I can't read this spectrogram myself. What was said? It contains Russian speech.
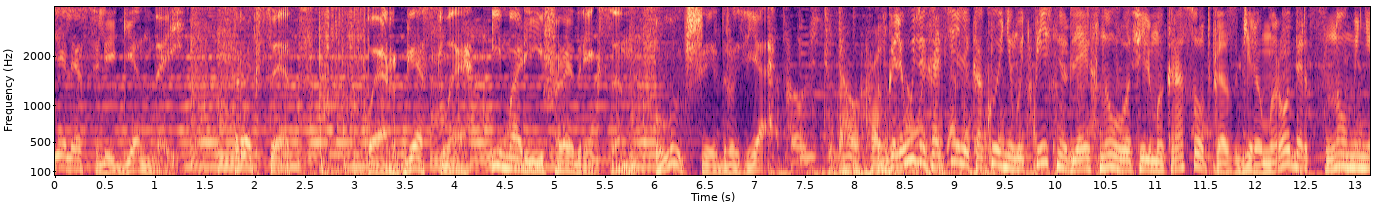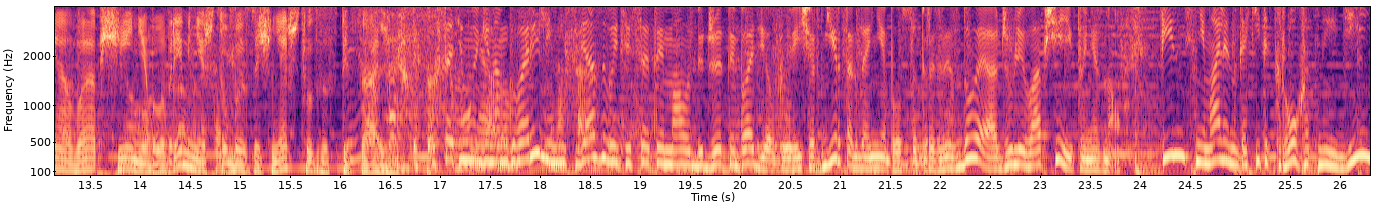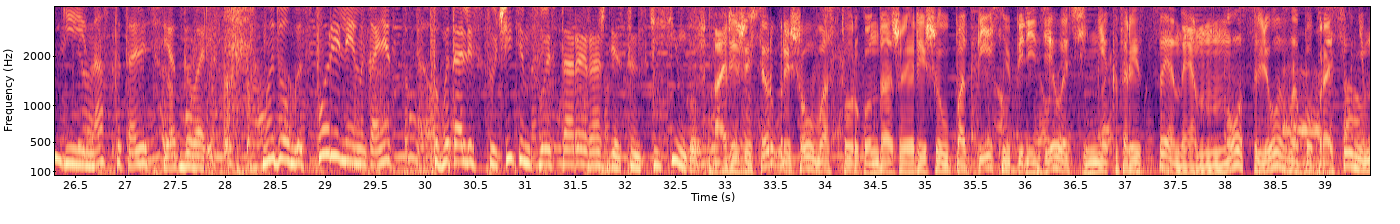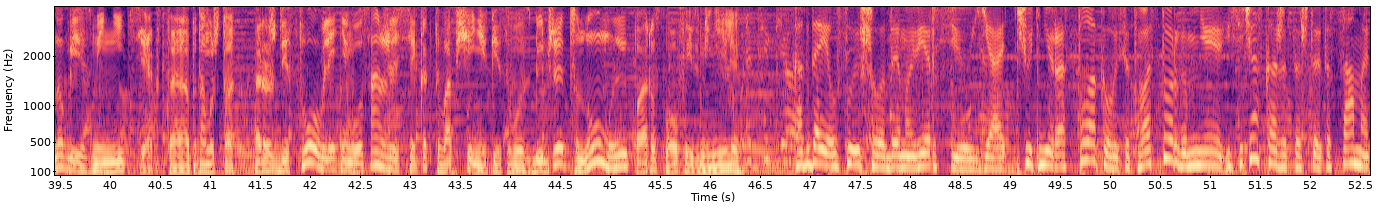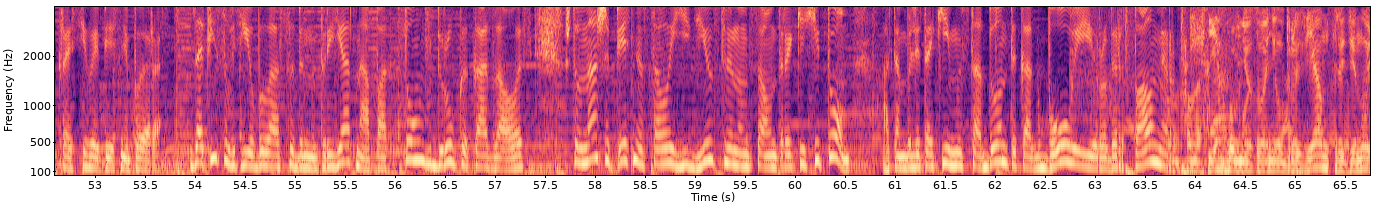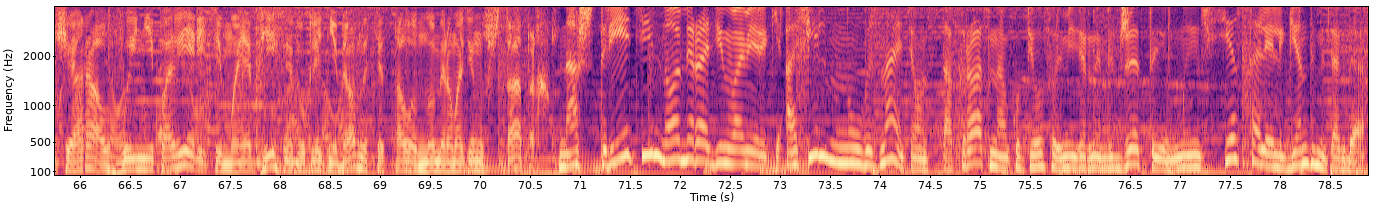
Неделя с легендой. Роксет, Пер Гессле и Мари Фредриксон. Лучшие друзья. В Голливуде хотели какую-нибудь песню для их нового фильма «Красотка» с Гиром и Робертс, но у меня вообще не было времени, чтобы сочинять что-то специальное. Кстати, многие нам говорили, не связывайтесь с этой малобюджетной поделкой. Ричард Гир тогда не был суперзвездой, а Джули вообще никто не знал. Фильм снимали на какие-то крохотные деньги, и нас пытались все отговорить. Мы долго спорили и, наконец, попытались сучить им свой старый рождественский сингл. А режиссер пришел в восторг. Он даже решил под песню переделать некоторые сцены, но слезно попросил немного изменить текст, потому что Рождество в летнем Лос-Анджелесе как-то вообще не вписывалось в бюджет, ну, мы пару слов изменили. Когда я услышала демо-версию, я чуть не расплакалась от восторга. Мне и сейчас кажется, что это самая красивая песня Пэра. Записывать ее было особенно приятно, а потом вдруг оказалось, что наша песня стала единственным в саундтреке хитом. А там были такие мастодонты, как Боуи и Роберт Палмер. Я помню, звонил друзьям среди ночи и орал. Вы не поверите, моя песня двухлетней давности стала номером один в Штатах. Наш третий номер один в Америке. А фильм, ну, вы знаете, он стократно окупил свой мизерный бюджет, и мы все стали легендами тогда.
